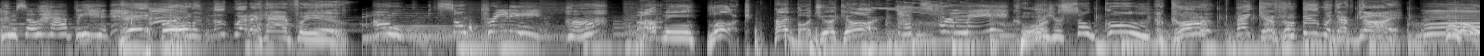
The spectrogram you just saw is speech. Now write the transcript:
I'm so happy. Hey, Paul, look what I have for you. Oh, it's so pretty. Huh? Bobney, look, I bought you a car. That's for me? Of oh, course. Oh, you're so cool. A car? I can't compete with that guy. Mwah.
